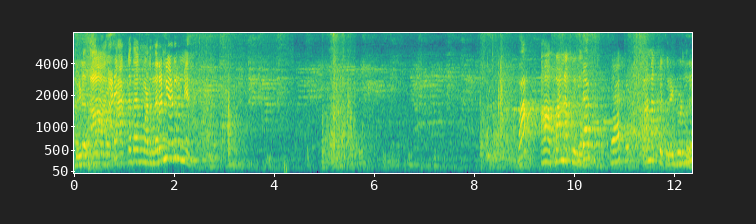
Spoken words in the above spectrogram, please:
ಬೀಳೋದು ಆ ಸಾಕದಾಗ ಮಾಡಲ್ಲ ರಮ್ಯ ಆಡು ರಮ್ಯ. ಹಾ ಪಾನ್ ಹಾಕು ಪಾನ್ ಹಾಕ್ಬೇಕು ರೆಡ್ ಹೊಡೆದ್ರೆ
